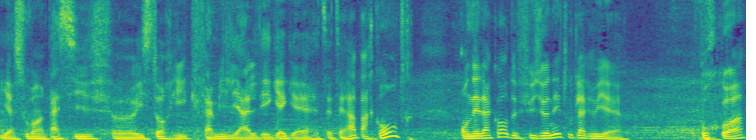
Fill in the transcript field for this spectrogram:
Il y a souvent un passif euh, historique, familial, des guéguerres, etc. Par contre, on est d'accord de fusionner toute la gruyère. Pourquoi?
